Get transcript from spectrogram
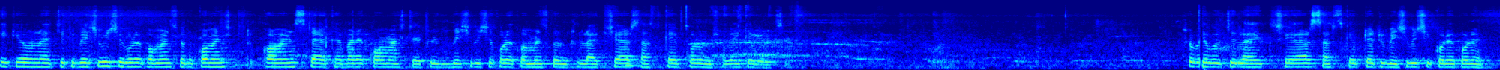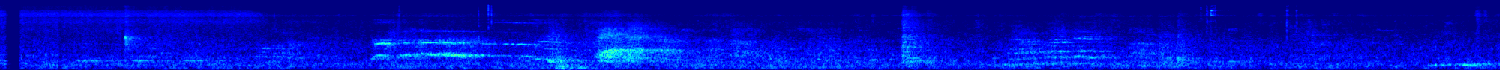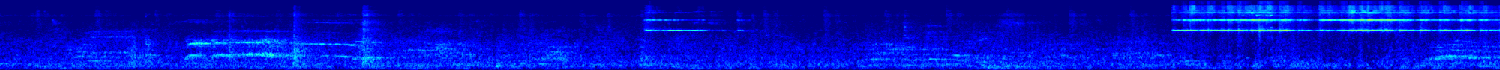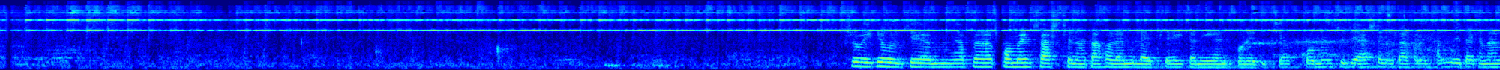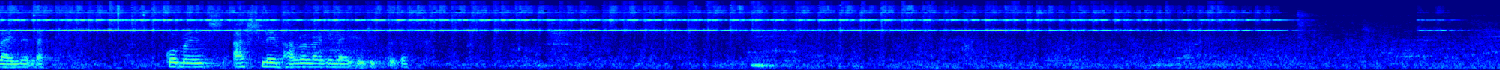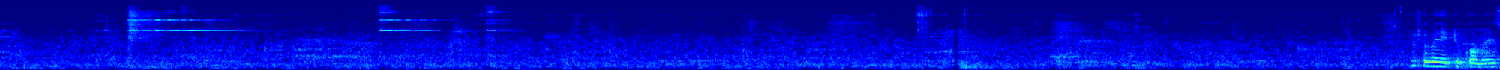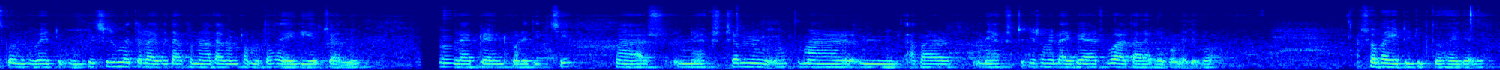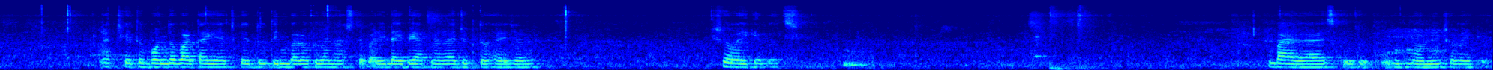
কে কে মনে হচ্ছে একটু বেশি বেশি করে কমেন্টস করুন কমেন্টস কমেন্টসটা একেবারে কম আসছে, একটু বেশি বেশি করে কমেন্টস করুন একটু লাইক শেয়ার সাবস্ক্রাইব করুন সবাইকে বলছি। সবাইকে বলছি লাইক শেয়ার সাবস্ক্রাইবটা একটু বেশি বেশি করে করেন। সবাইকে বলছি আপনারা কমেন্টস আসছে না, তাহলে আমি লাইভটা এখানে অ্যান্ড করে দিচ্ছি। আর কমেন্টস যদি আসে না, তাহলে ভালোই থাকে না লাইভে কমেন্টস আসলে ভালো লাগে লাইভে যুক্ত থাকতে সবাই একটু কমেন্টস করুন, সবাই একটু বেশি সময় তো লাইভে এখন আধা ঘণ্টার মতো হয়ে গিয়েছে আমি। লাইভটা এন্ড করে দিচ্ছি। আর নেক্সট তোমার আবার নেক্সট যে সময় লাইভে আসব, আর তার আগে বলে দেবো। সবাই একটু যুক্ত হয়ে যাবে। আজকে তো বন্ধবার তাই আজকে দু তিনবারও কেউ আসতে পারি। লাইভে আপনারা যুক্ত হয়ে যাবেন। সবাইকে বলছি। Bye guys good good morning সবাইকে।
